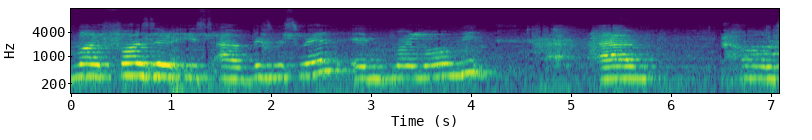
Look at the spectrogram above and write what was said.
my father is a businessman and my mommy um house.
